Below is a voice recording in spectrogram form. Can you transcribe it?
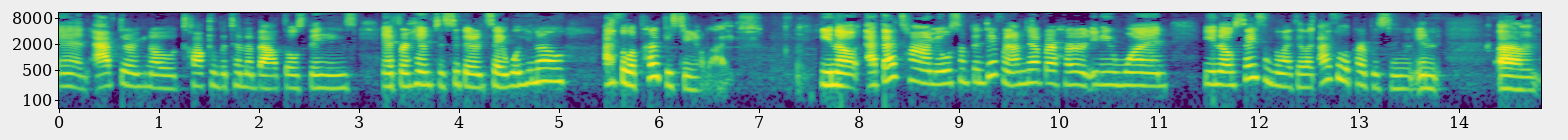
And after, you know, talking with him about those things, and for him to sit there and say, Well, you know, I feel a purpose in your life. You know, at that time, it was something different. I've never heard anyone, you know, say something like that. Like, I feel a purpose in, in um,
